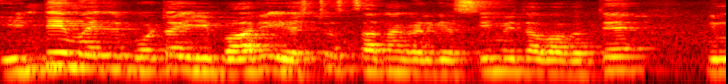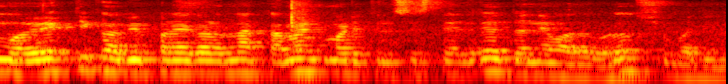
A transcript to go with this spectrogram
ಇಂಡಿ ಮೈತ್ರಿಕೂಟ ಈ ಬಾರಿ ಎಷ್ಟು ಸ್ಥಾನಗಳಿಗೆ ಸೀಮಿತವಾಗುತ್ತೆ? ನಿಮ್ಮ ವೈಯಕ್ತಿಕ ಅಭಿಪ್ರಾಯಗಳನ್ನು ಕಮೆಂಟ್ ಮಾಡಿ ತಿಳಿಸಿಸ್ತಾ ಧನ್ಯವಾದಗಳು. ಶುಭ ದಿನ.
